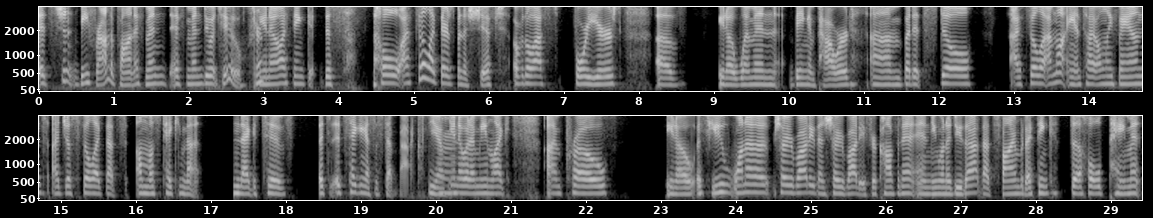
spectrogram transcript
It shouldn't be frowned upon if men if men do it too. Sure. You know, I think this whole I feel like there's been a shift over the last four years of you know women being empowered um but it's still i feel like i'm not anti onlyfans i just feel like that's almost taking that negative it's it's taking us a step back Yeah. You know what i mean like i'm pro you know if you want to show your body then show your body. If you're confident and you want to do that that's fine. But i think the whole payment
